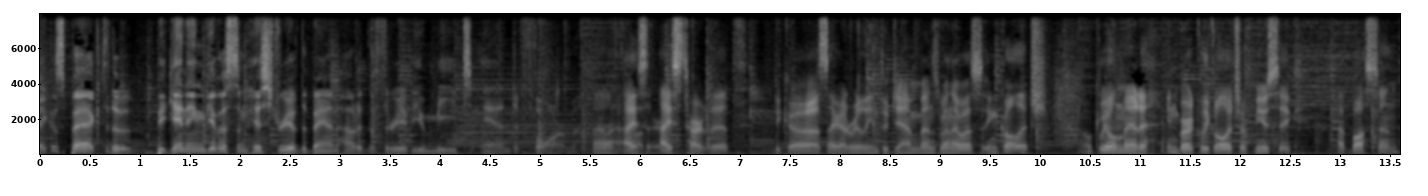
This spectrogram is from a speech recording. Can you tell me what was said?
Take us back to the beginning. Give us some history of the band. How did the three of you meet and form? Uh, I, s-? I started it because I got really into jam bands when I was in college. okay. We all met in Berklee College of Music at Boston.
